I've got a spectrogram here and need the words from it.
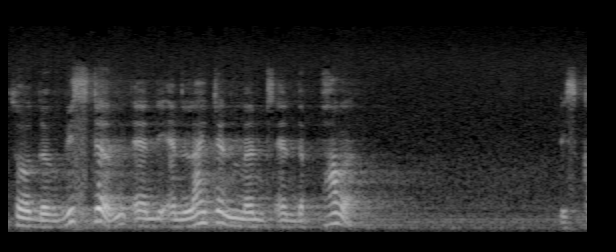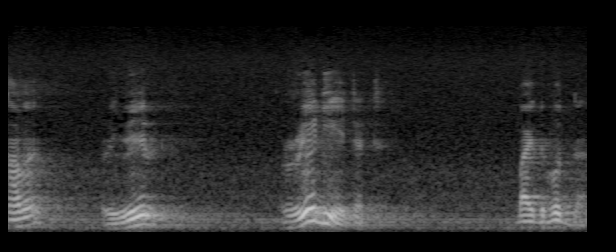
So the wisdom and the enlightenment and the power discovered, revealed, radiated by the Buddha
